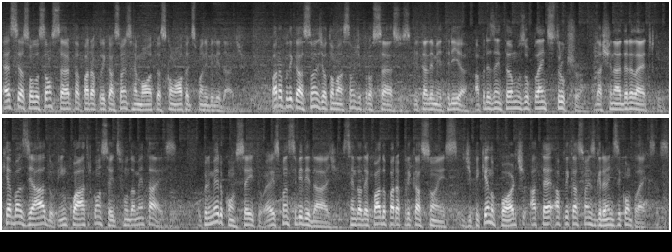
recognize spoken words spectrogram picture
Essa é a solução certa para aplicações remotas com alta disponibilidade. Para aplicações de automação de processos e telemetria, apresentamos o Plant Structure da Schneider Electric, que é baseado em quatro conceitos fundamentais. O primeiro conceito é a expansibilidade, sendo adequado para aplicações de pequeno porte até aplicações grandes e complexas.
